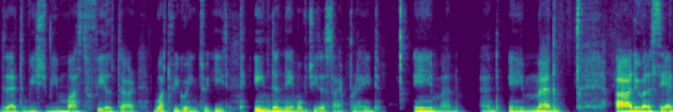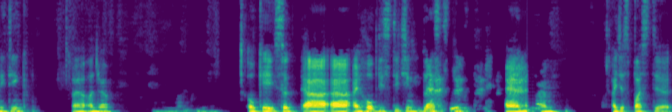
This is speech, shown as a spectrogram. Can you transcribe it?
that we, sh- we must filter what we're going to eat. In the name of Jesus, I prayed. Amen and amen. Uh, do you want to say anything, uh, Andrea? Okay, so uh, uh, I hope this teaching blessed you, and um, I just passed the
